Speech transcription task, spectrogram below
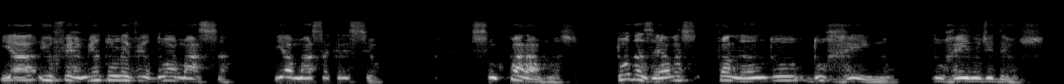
e, a, e o fermento levedou a massa, e a massa cresceu. Cinco parábolas, todas elas falando do reino, do reino de Deus.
